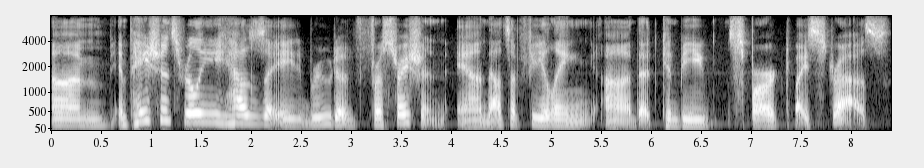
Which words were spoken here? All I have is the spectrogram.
um, impatience really has a root of frustration, and that's a feeling uh, that can be sparked by stress.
